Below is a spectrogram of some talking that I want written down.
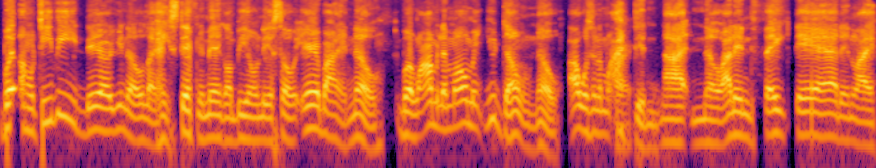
But on TV, they're, you know, like, hey, Stephanie Man gonna be on there. So everybody know. But when I'm in the moment, you don't know. I was in the moment, right. I did not know. I didn't fake that and like,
